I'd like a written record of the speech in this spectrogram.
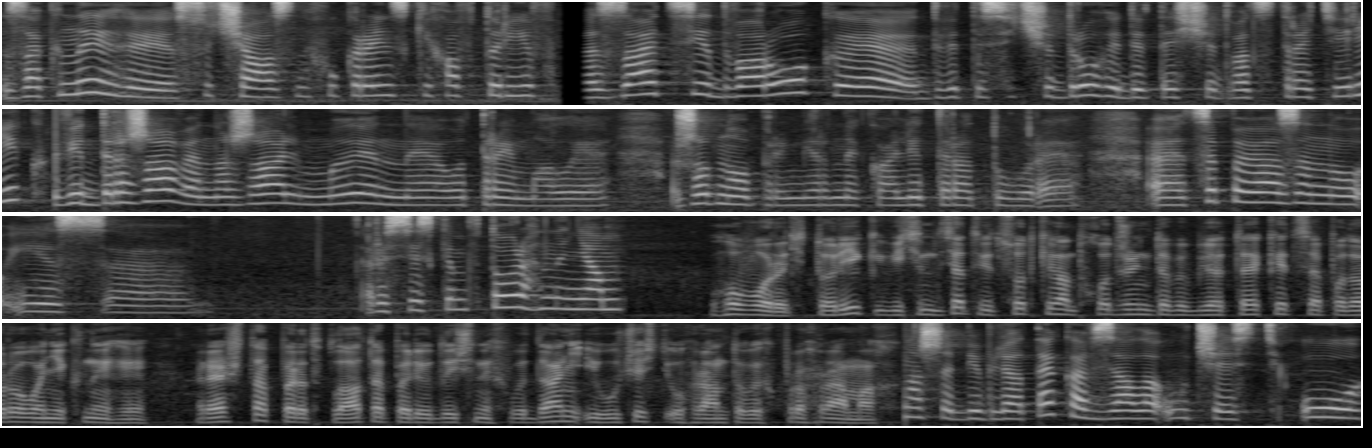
за книги сучасних українських авторів. За ці два роки, 2002-2023 рік, від держави, на жаль, ми не отримали жодного примірника літератури. Е, Це пов'язано із е, російським вторгненням. Говорить, торік 80% надходжень до бібліотеки це подаровані книги, решта передплата періодичних видань і участь у грантових програмах. Наша бібліотека взяла участь у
